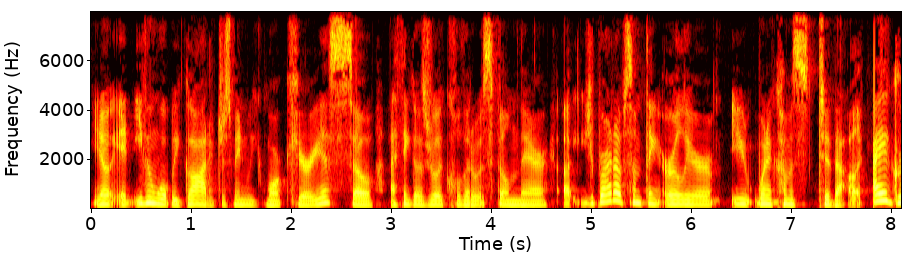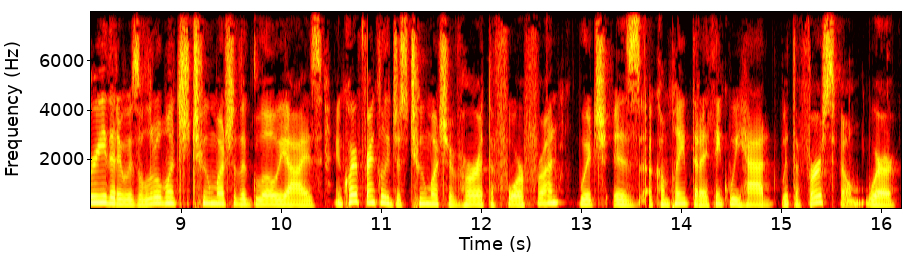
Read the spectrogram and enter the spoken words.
you know, even what we got, it just made me more curious. So I think it was really cool that it was filmed there. Uh, you brought up something earlier you, when it comes to Valak. I agree that it was a little much too much of the glowy eyes and quite frankly, just too much of her at the forefront, which is a complaint that I think we had with the first film where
